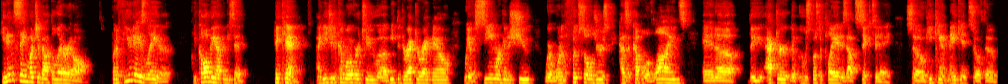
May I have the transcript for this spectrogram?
He didn't say much about the letter at all. But a few days later, he called me up and he said, Hey, Kenn, I need you to come over to uh, meet the director right now. We have a scene we're going to shoot where one of the foot soldiers has a couple of lines, and uh, the actor who was supposed to play it is out sick today. So he can't make it. So if the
